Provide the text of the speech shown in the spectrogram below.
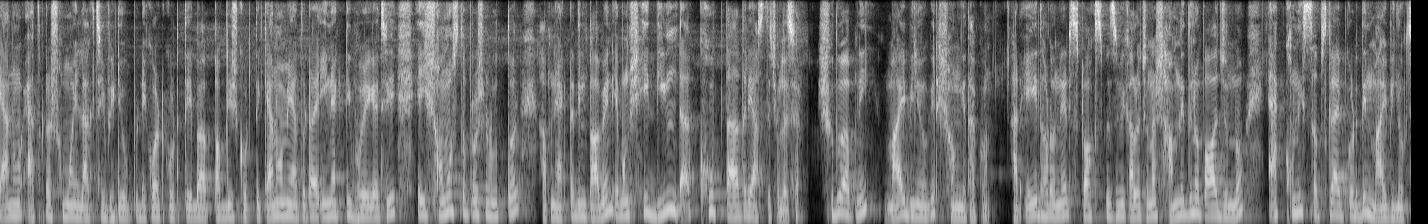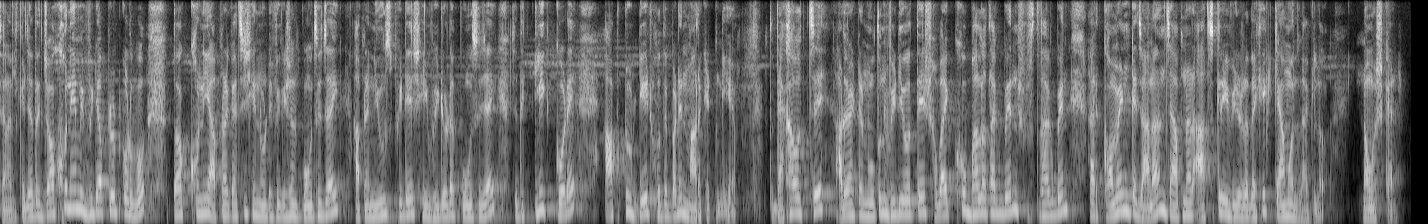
কেন এতটা সময় লাগছে ভিডিও রেকর্ড করতে বা পাবলিশ করতে? কেন আমি এতটা ইনঅ্যাক্টিভ হয়ে গেছি? এই সমস্ত প্রশ্নের উত্তর আপনি একটা দিন পাবেন এবং সেই দিনটা খুব তাড়াতাড়ি আসতে চলেছে। শুধু আপনি মাই বিনিয়োগের সঙ্গে থাকুন। আর এই ধরনের স্টক স্পেসিফিক আলোচনা সামনের দিনও পাওয়ার জন্য এক্ষুনি সাবস্ক্রাইব করে দিন মাই বিনিয়োগ চ্যানেলকে যাতে যখনই আমি ভিডিও আপলোড করব, তখনই আপনার কাছে সেই নোটিফিকেশন পৌঁছে যায়, আপনার নিউজ ফিডে সেই ভিডিওটা পৌঁছে যায়, যাতে ক্লিক করে আপ টু ডেট হতে পারেন মার্কেট নিয়ে। তো দেখা হচ্ছে আরও একটা নতুন ভিডিওতে সবাই খুব ভালো থাকবেন, সুস্থ থাকবেন, আর কমেন্টে জানান যে আপনার আজকের এই ভিডিওটা দেখে কেমন লাগল। নমস্কার।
